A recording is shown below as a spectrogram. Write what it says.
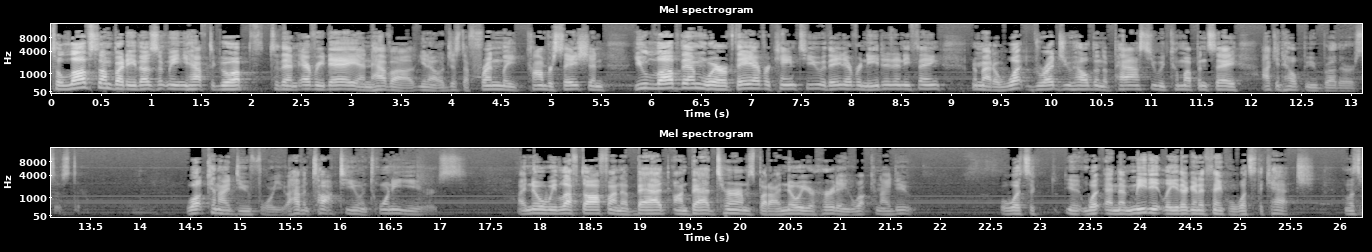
to love somebody doesn't mean you have to go up to them every day and have a, you know, just a friendly conversation. You love them where if they ever came to you, they never needed anything, no matter what grudge you held in the past, you would come up and say, I can help you, brother or sister. What can I do for you? I haven't talked to you in 20 years. I know we left off on, a bad, on bad terms, but I know you're hurting. What can I do? Well, what's a, you know, what, and immediately they're going to think, well, what's the catch? And let's,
